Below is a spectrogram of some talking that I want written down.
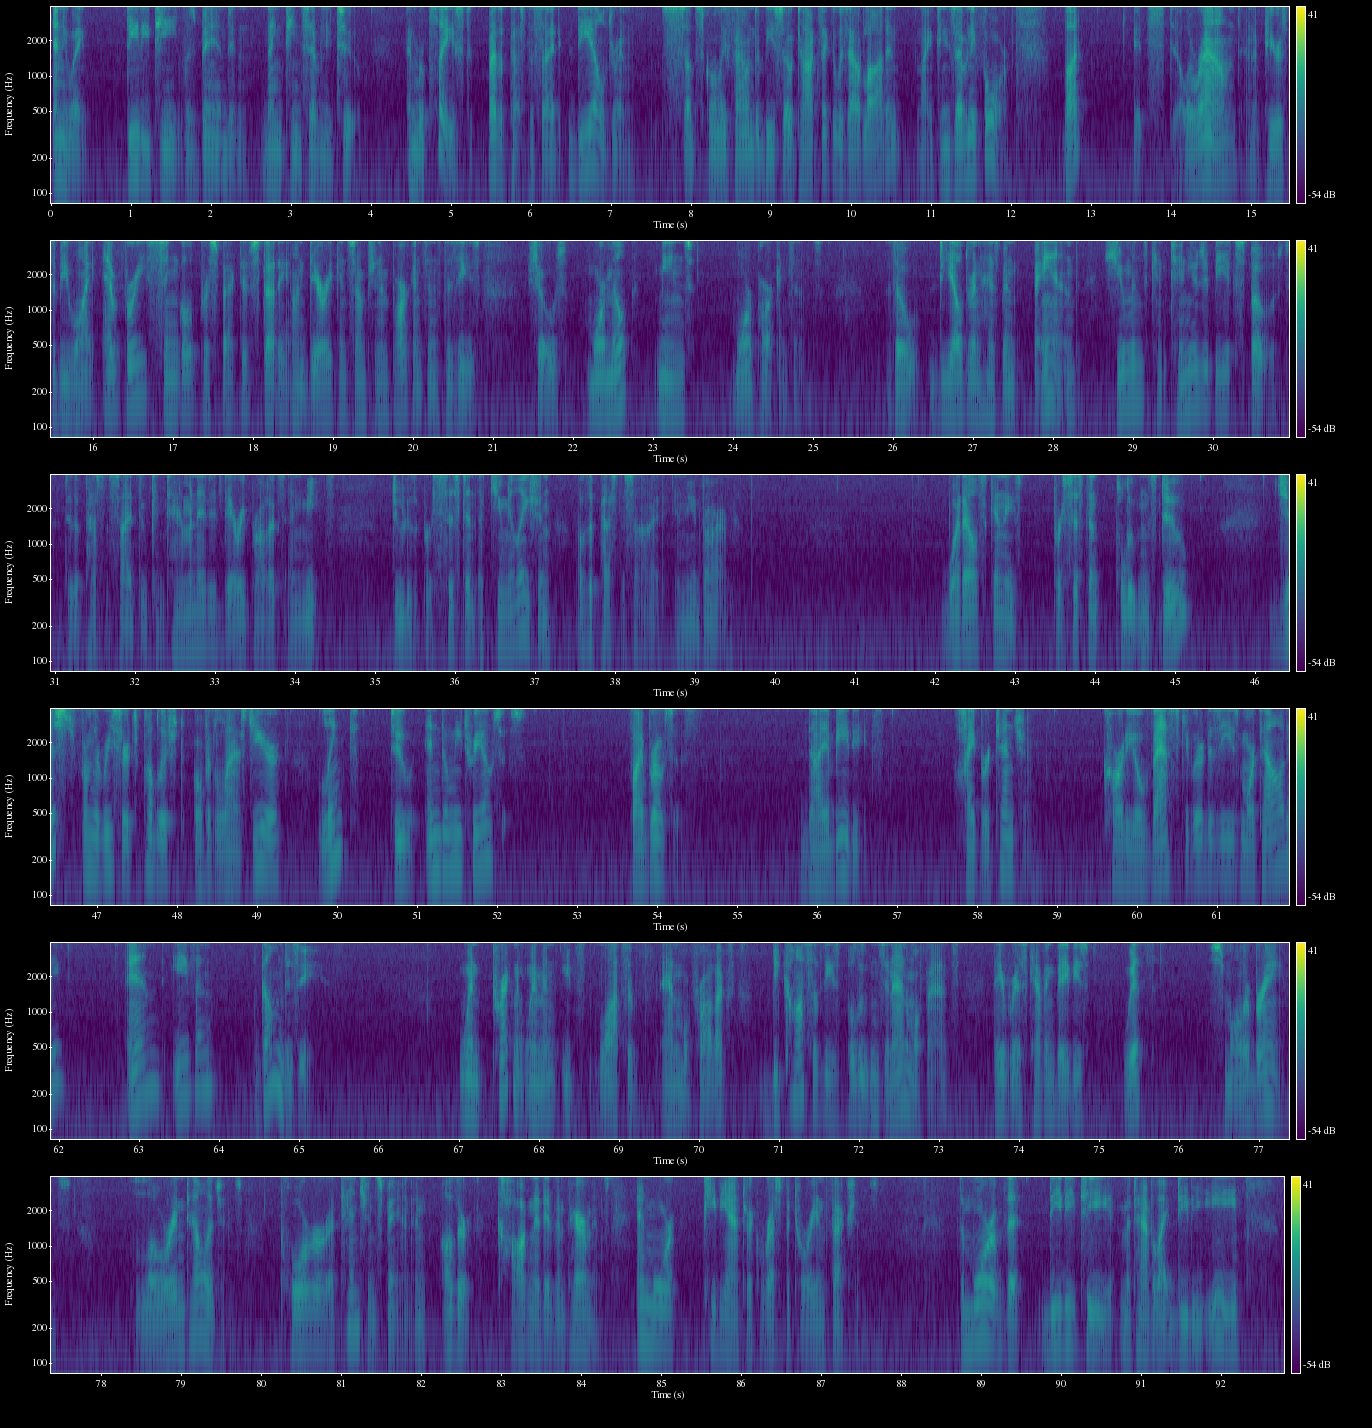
Anyway, DDT was banned in 1972, and replaced by the pesticide dieldrin, subsequently found to be so toxic it was outlawed in 1974. But it's still around, and appears to be why every single prospective study on dairy consumption and Parkinson's disease shows more milk means more Parkinson's. Though dieldrin has been banned, humans continue to be exposed to the pesticide through contaminated dairy products and meats, due to the persistent accumulation of the pesticide in the environment. What else can these persistent pollutants do? Just from the research published over the last year, linked to endometriosis, fibrosis, diabetes, hypertension, cardiovascular disease mortality, and even gum disease. When pregnant women eat lots of animal products, because of these pollutants in animal fats, they risk having babies with smaller brains, lower intelligence, poorer attention span, and other cognitive impairments, and more pediatric respiratory infections. The more of the DDT metabolite DDE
